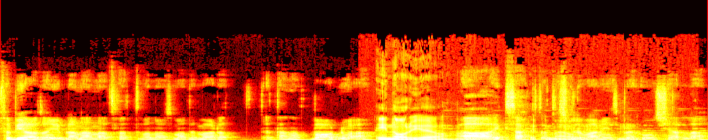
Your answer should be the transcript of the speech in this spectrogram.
förbjöd de ju bland annat för att det var någon som hade mördat ett annat barn va? I Norge ja. Ja, ja exakt. Att det skulle vara en inspirationskälla. Mm.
